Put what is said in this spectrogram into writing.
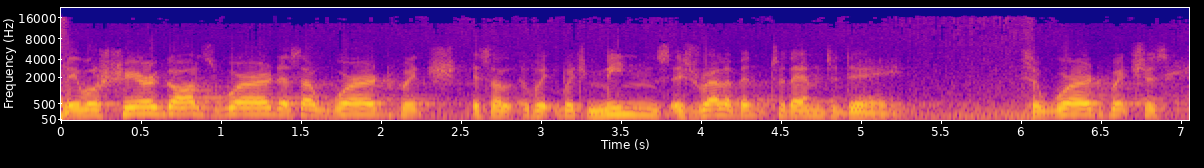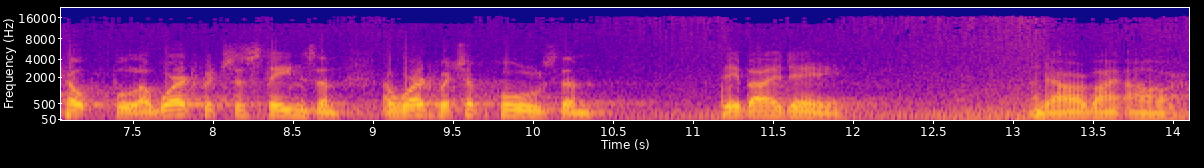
They will share God's word as a word which, is a, which means is relevant to them today. It's a word which is helpful, a word which sustains them, a word which upholds them day by day and hour by hour.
